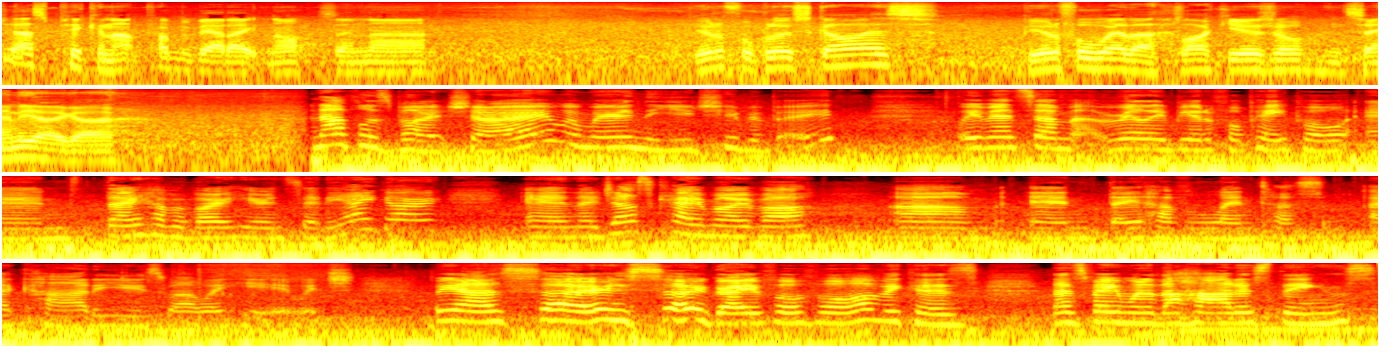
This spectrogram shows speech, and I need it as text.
just picking up probably about eight knots and uh, Beautiful blue skies, beautiful weather like usual in San Diego. Annapolis Boat Show when we're in the YouTuber booth. We met some really beautiful people and they have a boat here in San Diego and they just came over um, and they have lent us a car to use while we're here which we are so so grateful for because that's been one of the hardest things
